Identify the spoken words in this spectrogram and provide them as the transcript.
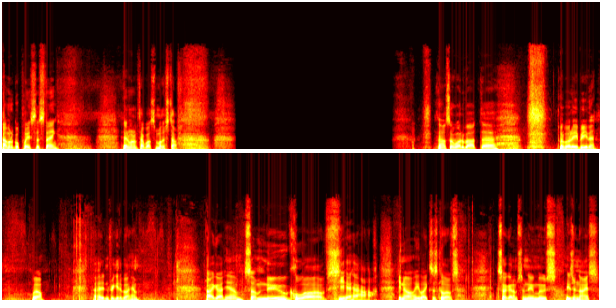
I'm gonna go place this thing then I'm gonna talk about some other stuff Oh, so what about uh, what about AB then? Well, I didn't forget about him. I got him some new gloves. Yeah, you know he likes his gloves. So I got him some new moose. These are nice,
